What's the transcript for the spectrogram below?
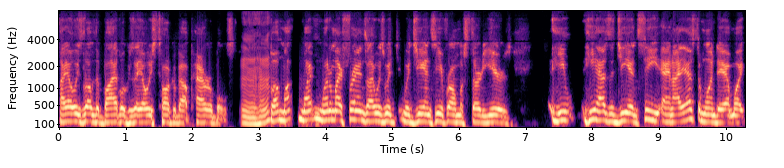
I always love the Bible because they always talk about parables. Mm-hmm. But my, my one of my friends, I was with with GNC for almost 30 years. He he has a GNC, and I asked him one day, I'm like,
